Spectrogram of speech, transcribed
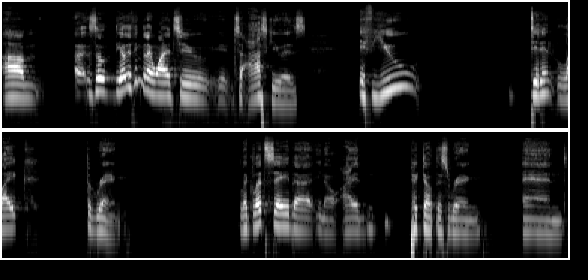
Um uh, so the other thing that I wanted to to ask you is if you didn't like the ring. Like let's say that, you know, I had picked out this ring and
